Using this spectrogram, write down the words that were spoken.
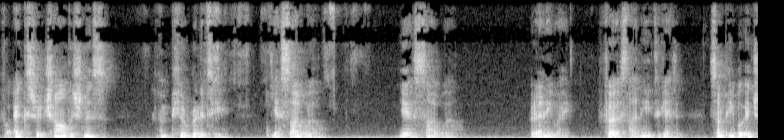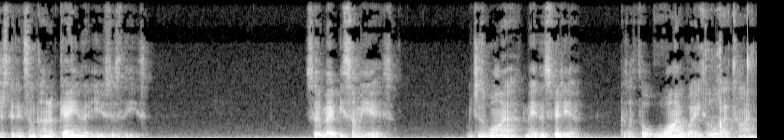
for extra childishness and puerility? Yes, I will. Yes, I will. But anyway, first I need to get some people interested in some kind of game that uses these. So it may be some years, which is why I've made this video, because I thought, why wait all that time?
